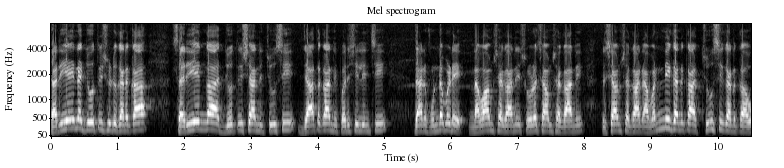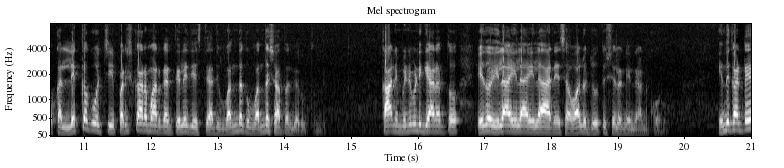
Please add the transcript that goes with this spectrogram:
సరి అయిన జ్యోతిష్యుడు కనుక సరియంగా జ్యోతిషాన్ని చూసి జాతకాన్ని పరిశీలించి దానికి ఉండబడే నవాంశ కానీ షోడశాంశ కానీ త్రిశాంశ కానీ అవన్నీ కనుక చూసి కనుక ఒక లెక్కకు వచ్చి పరిష్కార మార్గాన్ని తెలియజేస్తే అది వందకు వంద శాతం జరుగుతుంది. కానీ మిడిమిడి జ్ఞానంతో ఏదో ఇలా ఇలా ఇలా అనేసే వాళ్ళు జ్యోతిష్యులని నేను అనుకోను. ఎందుకంటే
